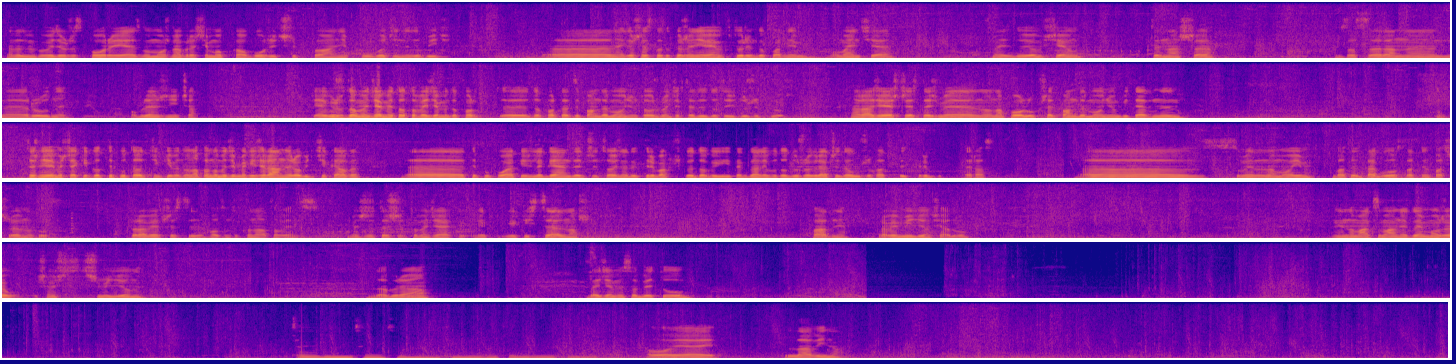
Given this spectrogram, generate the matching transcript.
Nawet bym powiedział, że spory jest, bo można wreszcie mopka obłożyć szybko, a nie pół godziny go bić. Eee, najgorsze jest to tylko, że nie wiem w którym dokładnie momencie znajdują się te nasze zasarane e, runy oblężnicze. Jak już zdobędziemy to, to wejdziemy do, fort, e, do fortecy Pandemonium. To już będzie wtedy dosyć duży plus. Na razie jeszcze jesteśmy no, na polu przed Pandemonium bitewnym. Też nie wiem jeszcze jakiego typu te odcinki będą. Na pewno będziemy jakieś rany robić ciekawe. E, typu po jakieś legendy czy coś na tych trybach przygodowych i tak dalej, bo to dużo graczy to używa tych trybów teraz. Eee, w sumie na moim Battle Tagu ostatnio patrzyłem, no to prawie wszyscy chodzą tylko na to, więc myślę, że też to będzie jak, jak, jakiś cel nasz. Ładnie, prawie milion siadło. Nie no, maksymalnie tutaj może usiąść z 3 miliony. Dobra. Wejdziemy sobie tu. Ojej, lawina.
